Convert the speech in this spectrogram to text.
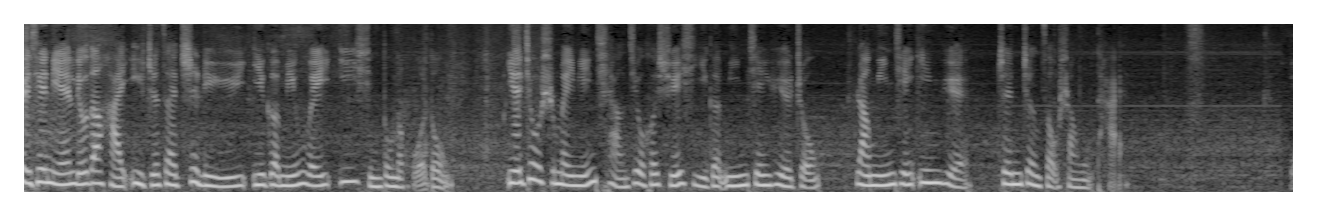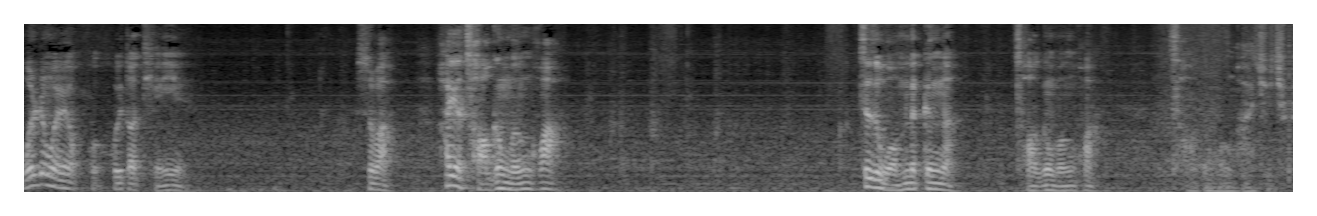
这些年，刘德海一直在致力于一个名为“一行动”的活动，也就是每年抢救和学习一个民间乐种，让民间音乐真正走上舞台。我认为要回回到田野，是吧？还有草根文化，这是我们的根啊！草根文化，草根文化需求。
